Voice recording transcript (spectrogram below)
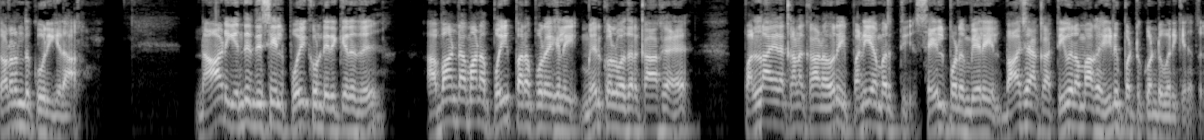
தொடர்ந்து கூறுகிறார். நாடு எந்த திசையில் போய்க் கொண்டிருக்கிறது? அபாண்டமான பொய் பரப்புரைகளை மேற்கொள்வதற்காக பல்லாயிரக்கணக்கானவரை பணியமர்த்தி செயல்படும் வேளையில் பாஜக தீவிரமாக ஈடுபட்டு கொண்டு வருகிறது.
